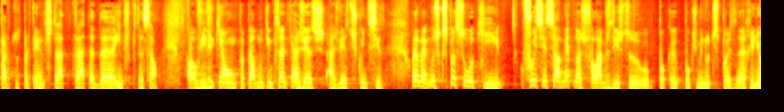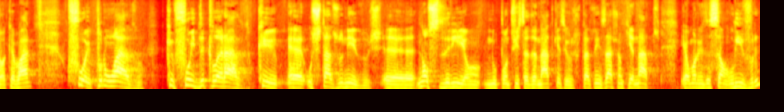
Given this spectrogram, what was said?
parte do Departamento de Estado que trata da interpretação ao vivo, que é um papel muito importante e às vezes, às vezes desconhecido. Ora bem, mas o que se passou aqui foi essencialmente, nós falámos disto poucos minutos depois da reunião acabar, foi, por um lado, que foi declarado que eh, os Estados Unidos eh, não cederiam no ponto de vista da NATO, quer dizer, os Estados Unidos acham que a NATO é uma organização livre,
